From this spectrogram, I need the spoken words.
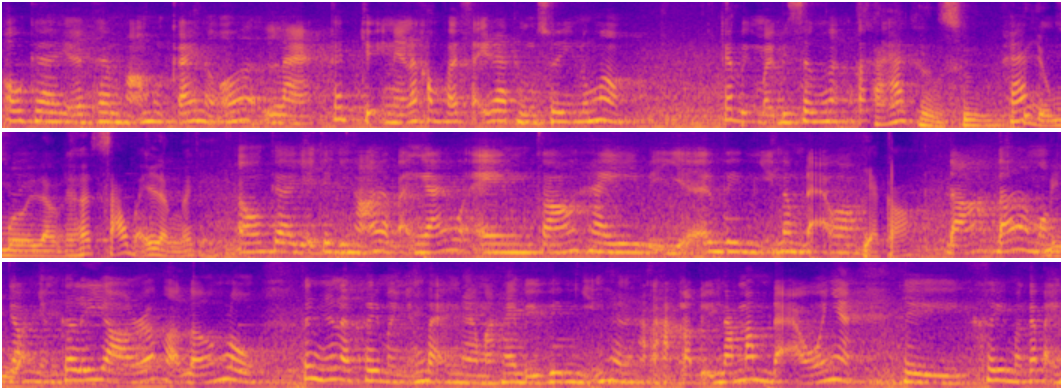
Ok, vậy thêm hỏi một cái nữa là cái chuyện này nó không phải xảy ra thường xuyên đúng không? Cái việc mà bị sưng á khá thường xuyên Khá ví dụ thường 10 xuyên. lần thì hết 6 7 lần đó chị Ok, vậy cho chị hỏi là bạn gái của em có hay bị dễ viêm nhiễm âm đạo không? dạ có Đó, đó là một Bị trong hoài. những cái lý do rất là lớn luôn Tức nghĩa là khi mà những bạn nào mà hay bị viêm nhiễm hay là, là bị nấm âm đạo á nha Thì khi mà các bạn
